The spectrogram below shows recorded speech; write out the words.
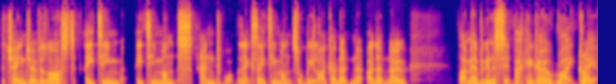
the change over the last 18, 18 months and what the next 18 months will be like. I don't know. I don't know that I'm ever going to sit back and go, right, great.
